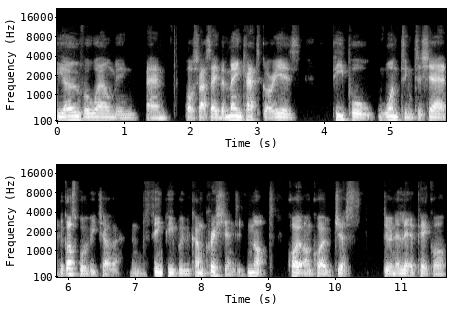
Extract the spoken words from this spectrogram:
the overwhelming, um, or should I say, the main category is people wanting to share the gospel with each other and seeing people become Christians. It's not quote unquote just doing a little pick or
